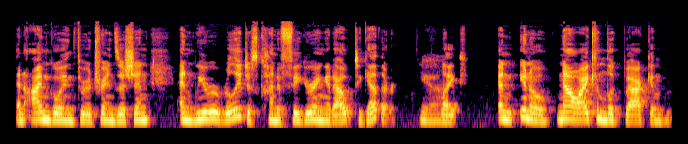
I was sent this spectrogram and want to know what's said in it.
and I'm going through a transition. And we were really just kind of figuring it out together. Yeah. Like, and you know, now I can look back and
